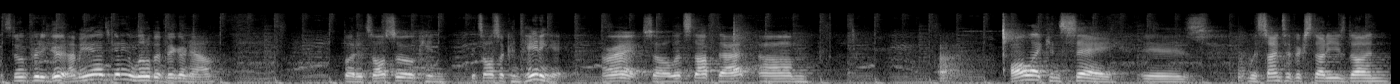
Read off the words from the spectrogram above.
it's doing pretty good. I mean, yeah, it's getting a little bit bigger now, but it's also can it's also containing it. All right, so let's stop that. Um, all I can say is with scientific studies done,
